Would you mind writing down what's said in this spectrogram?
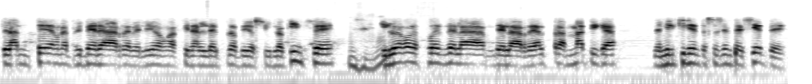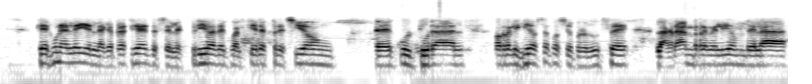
plantea una primera rebelión al final del propio siglo XV, y luego después de la, de la Real Pragmática, de 1567, que es una ley en la que prácticamente se les priva de cualquier expresión eh, cultural o religiosa, pues se produce la gran rebelión de la,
